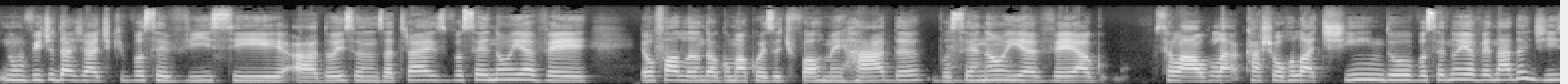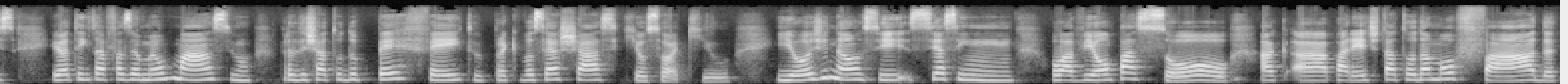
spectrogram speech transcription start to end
num vídeo da Jade que você visse há dois anos atrás, você não ia ver eu falando alguma coisa de forma errada, você não ia ver algo sei lá, o cachorro latindo, você não ia ver nada disso. Eu ia tentar fazer o meu máximo para deixar tudo perfeito, para que você achasse que eu sou aquilo. E hoje não, se, se assim, o avião passou, a, a parede tá toda mofada,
